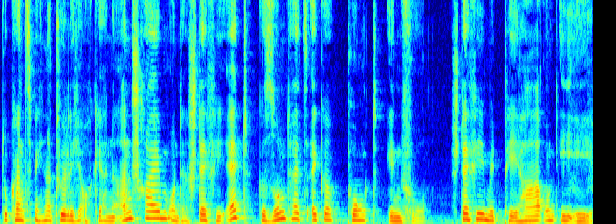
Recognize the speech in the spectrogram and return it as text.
Du kannst mich natürlich auch gerne anschreiben unter steffi.gesundheitsecke.info. Steffi mit PH und IE.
